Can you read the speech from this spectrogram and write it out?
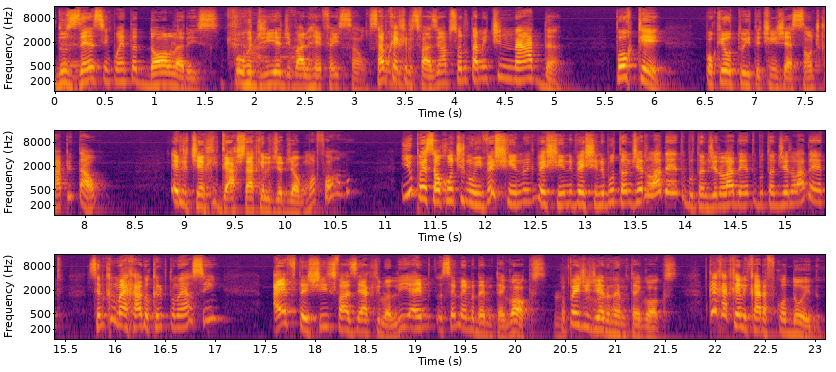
250 dólares por dia de vale-refeição. Sabe o que, é que eles faziam? Absolutamente nada. Por quê? Porque o Twitter tinha injeção de capital. Ele tinha que gastar aquele dinheiro de alguma forma. E o pessoal continua investindo, investindo, investindo e botando dinheiro lá dentro, botando dinheiro lá dentro, botando dinheiro lá dentro. Sendo que no mercado cripto não é assim. A FTX fazia aquilo ali, aí, você lembra da MTGOX? Eu perdi dinheiro na MTGOX. Por que, que aquele cara ficou doido?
